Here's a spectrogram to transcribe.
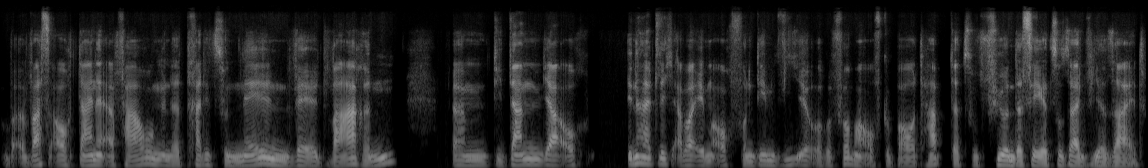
was auch deine Erfahrungen in der traditionellen Welt waren, ähm, die dann ja auch inhaltlich, aber eben auch von dem, wie ihr eure Firma aufgebaut habt, dazu führen, dass ihr jetzt so seid, wie ihr seid.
